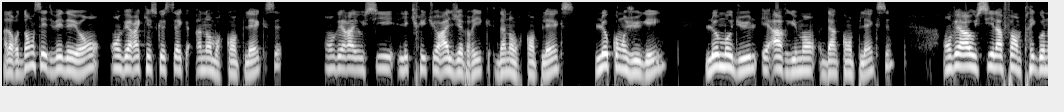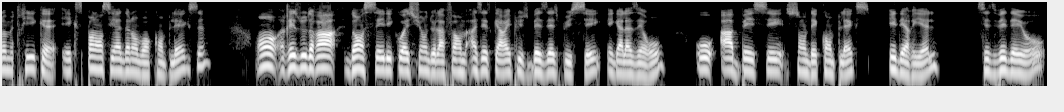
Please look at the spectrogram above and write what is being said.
Alors dans cette vidéo, on verra qu'est-ce que c'est qu'un nombre complexe. On verra aussi l'écriture algébrique d'un nombre complexe, le conjugué, le module et argument d'un complexe. On verra aussi la forme trigonométrique et exponentielle d'un nombre complexe. On résoudra dans C l'équation de la forme az plus bz plus c égale à 0, où a, b, c sont des complexes et des réels. Cette vidéo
